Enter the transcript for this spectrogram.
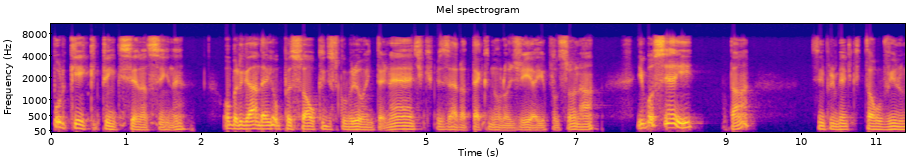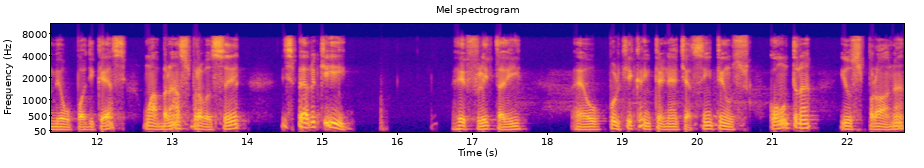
por que, que tem que ser assim, né? Obrigado aí ao pessoal que descobriu a internet, que fizeram a tecnologia aí funcionar. E você aí, tá? Simplesmente que está ouvindo o meu podcast. Um abraço para você. Espero que reflita aí é, o porquê que a internet é assim. Tem os contra e os pró, né?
